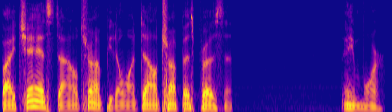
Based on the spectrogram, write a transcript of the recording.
by chance Donald Trump. You don't want Donald Trump as president anymore.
